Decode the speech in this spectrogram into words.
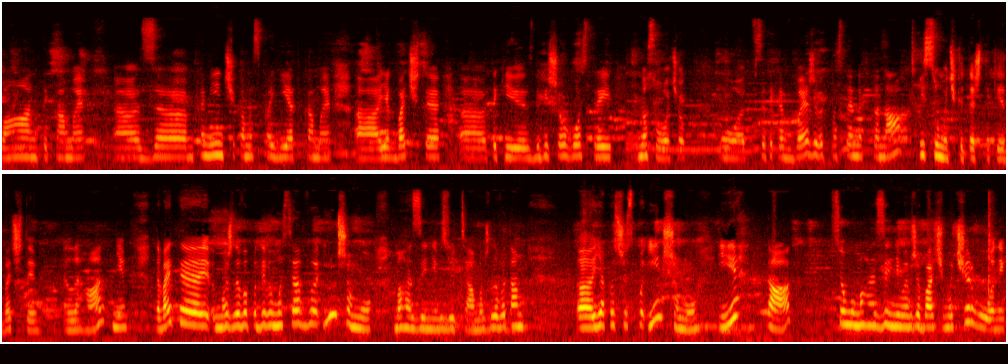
бантиками. е, З камінчиками, з паєтками, як бачите, такий здебільшого гострий носочок. От, все таке в бежевих пастельних тонах. І сумочки теж такі, бачите, елегантні. Давайте, можливо, подивимося в іншому магазині взуття. Можливо, там е, якось щось по-іншому. І так, в цьому магазині ми вже бачимо червоний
